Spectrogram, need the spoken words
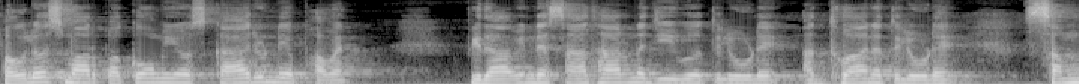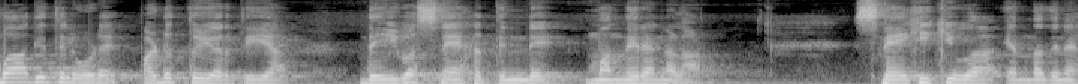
പൗലോസ് മാർ പക്കോമിയോസ് കാരുണ്യ ഭവൻ. പിതാവിന്റെ സാധാരണ ജീവിതത്തിലൂടെ അധ്വാനത്തിലൂടെ സമ്പാദ്യത്തിലൂടെ പടുത്തുയർത്തിയ ദൈവസ്നേഹത്തിന്റെ മന്ദിരങ്ങളാണ്. സ്നേഹിക്കുക എന്നതിന്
